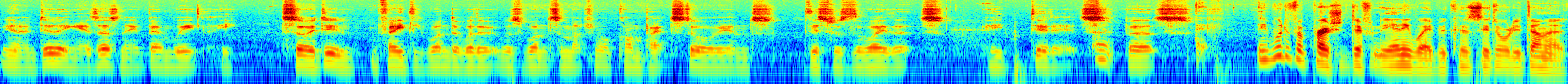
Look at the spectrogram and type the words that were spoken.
you know, doing it, hasn't it, Ben Wheatley? So I do vaguely wonder whether it was once a much more compact story, and this was the way that he did it. Uh, but He would have approached it differently anyway because he'd already done a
